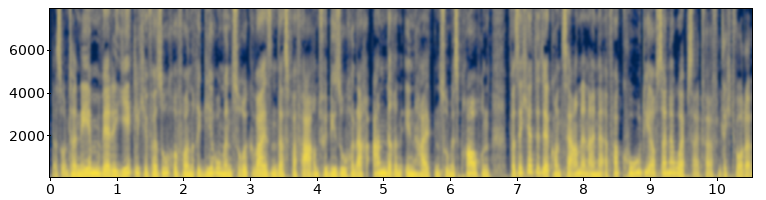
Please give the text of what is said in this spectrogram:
Das Unternehmen werde jegliche Versuche von Regierungen zurückweisen, das Verfahren für die Suche nach anderen Inhalten zu missbrauchen, versicherte der Konzern in einer FAQ, die auf seiner Website veröffentlicht wurde.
